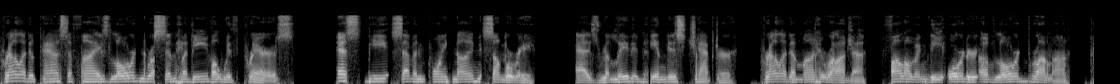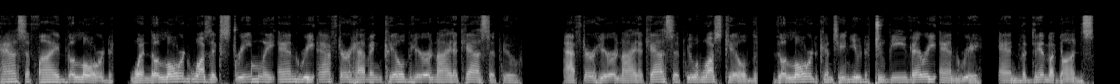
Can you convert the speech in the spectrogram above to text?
Prahlada pacifies Lord Nrasimhadeva with prayers. SB 7.9 Summary. As related in this chapter, Prahlada Maharaja, following the order of Lord Brahma, pacified the Lord, when the Lord was extremely angry after having killed Hiranyakasipu. After Hiranyakasipu was killed, the Lord continued to be very angry, and the demigods,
